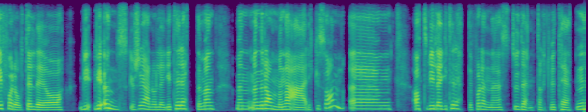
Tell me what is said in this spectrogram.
i forhold til det å, vi, vi ønsker så gjerne å legge til rette, men, men, men rammene er ikke sånn. Eh, at vi legger til rette for denne studentaktiviteten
